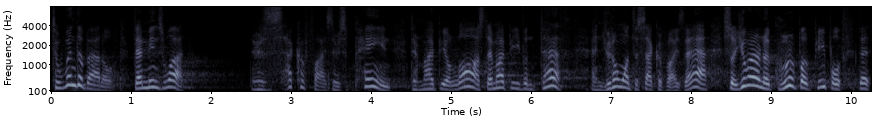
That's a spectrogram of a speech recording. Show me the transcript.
to win the battle. That means what? There's sacrifice, there's pain, there might be a loss, there might be even death, and you don't want to sacrifice that. So you are in a group of people that,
